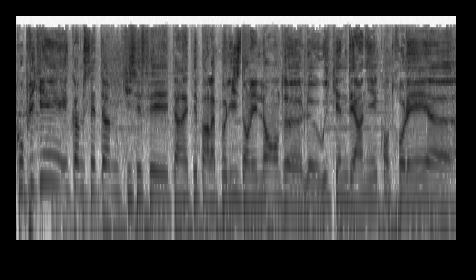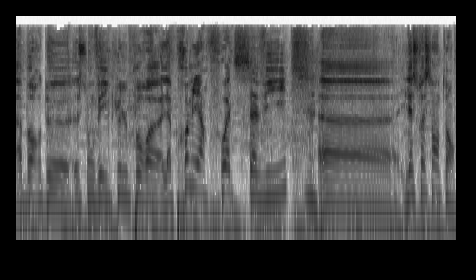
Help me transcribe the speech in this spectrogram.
Compliqué comme cet homme qui s'est fait arrêter par la police dans les Landes euh, le week-end dernier, contrôlé euh, à bord de son véhicule pour euh, la première fois de sa vie. Il a 60 ans.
